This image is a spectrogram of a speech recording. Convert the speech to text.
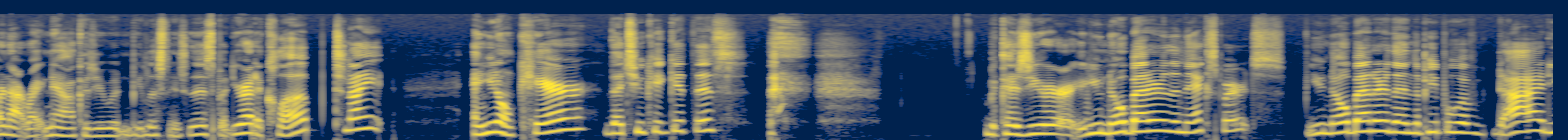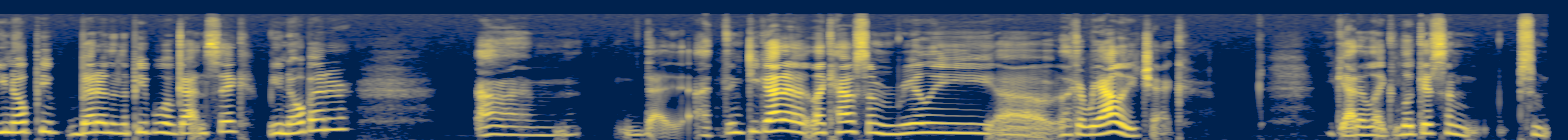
or not right now because you wouldn't be listening to this but you're at a club tonight and you don't care that you could get this because you're you know better than the experts. You know better than the people who have died. You know pe- better than the people who have gotten sick. You know better um, I think you gotta like have some really uh, like a reality check. You gotta like look at some some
